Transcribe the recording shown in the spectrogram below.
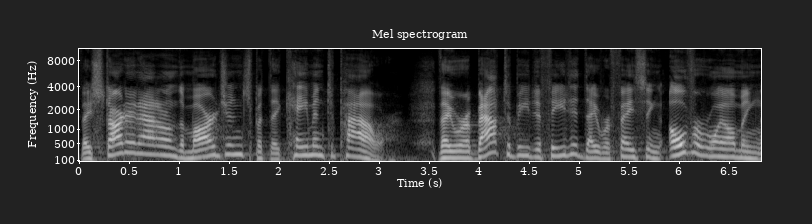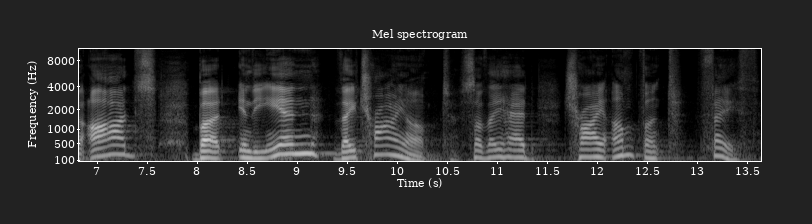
They started out on the margins, but they came into power. They were about to be defeated. They were facing overwhelming odds, but in the end, they triumphed. So they had triumphant faith.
